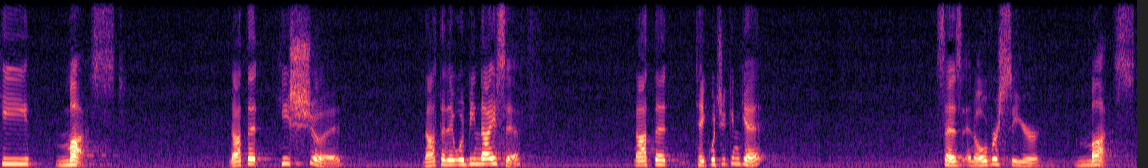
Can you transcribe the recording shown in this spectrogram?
He must. Not that he should, not that it would be nice if, not that take what you can get. It says an overseer must.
